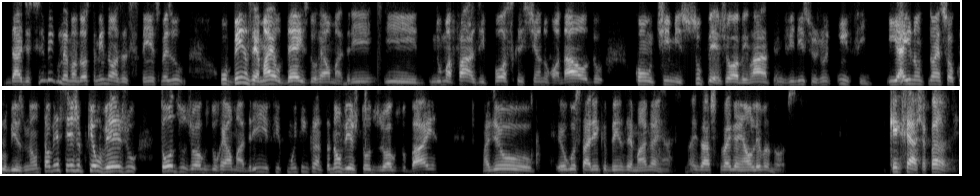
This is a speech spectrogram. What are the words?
dá de assim, bem que o Lewandowski também dá umas assistências, mas o, o Benzema é o 10 do Real Madrid e numa fase pós-Cristiano Ronaldo, com um time super jovem lá, tem Vinícius Júnior, enfim. E aí não, não é só clubismo, não. Talvez seja porque eu vejo todos os jogos do Real Madrid e fico muito encantado. Não vejo todos os jogos do Bayern, mas eu, eu gostaria que o Benzema ganhasse. Mas acho que vai ganhar o Lewandowski. O que, que você acha, Panzi?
